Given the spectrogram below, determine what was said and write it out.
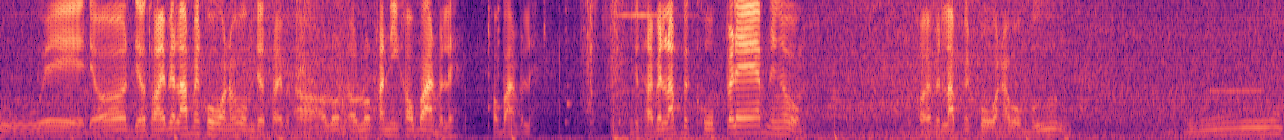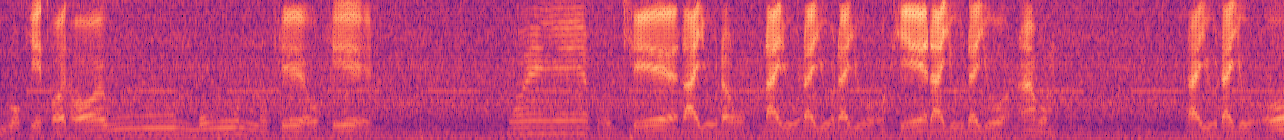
หเว้ยเดี๋ยวเดี๋ยวถอยไปรับแมคโครก่อนนะผมเดี๋ยวถอยเอาเอารถเอารถคันนี้เข้าบ้านไปเลย เข้าบ้านไปเลย เดี๋ยวถอยไปรับแมคโครแป๊บนึงครับผมถอยไปรับแมคโครนะผมบูนบูนโอเคถอยถอยบูนบูนโอเคโอเคแวบโอเคได้อยู่ได้ได้อยู่ได้อยู่ได้อยู่โอเคได้อยู่ได้อยู่นะผม ได้อยู่ได้อยู่ โอ้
